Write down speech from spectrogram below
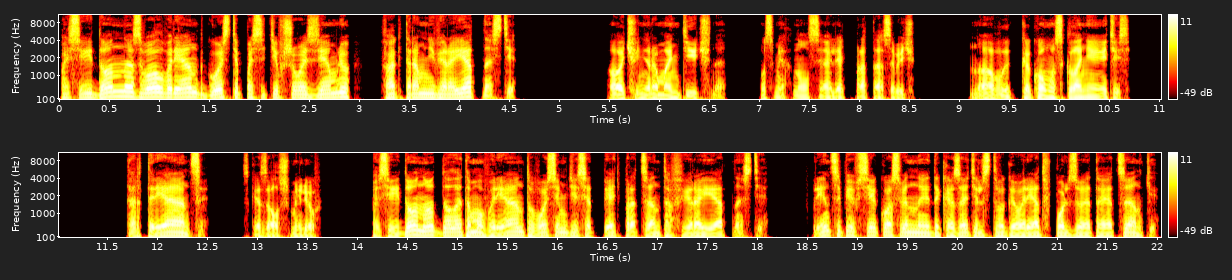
«Посейдон назвал вариант гостя, посетившего Землю, фактором невероятности». «Очень романтично», — усмехнулся Олег Протасович. «Ну а вы к какому склоняетесь?» «Тартарианцы», — сказал Шмелев. «Посейдон отдал этому варианту 85% вероятности. В принципе, все косвенные доказательства говорят в пользу этой оценки.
